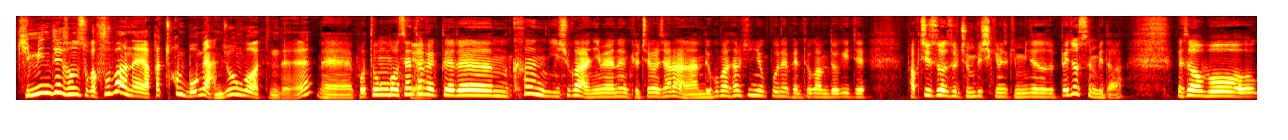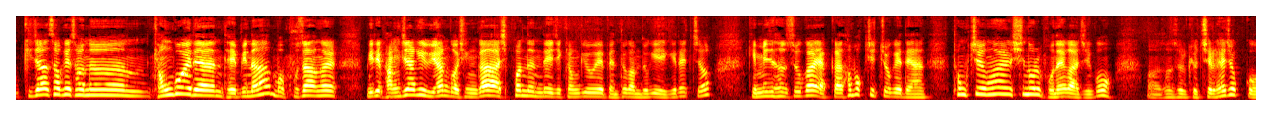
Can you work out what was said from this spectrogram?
김민재 선수가 후반에 약간 조금 몸이 안 좋은 것 같은데. 네, 보통 뭐 센터백들은 예. 큰 이슈가 아니면은 교체를 잘 안 하는데 후반 36분에 벤투 감독이 이제 박지수 선수 준비시키면서 김민재 선수 빼줬습니다. 그래서 뭐 기자석에서는 경고에 대한 대비나 뭐 부상을 미리 방지하기 위한 것인가 싶었는데 이제 경기 후에 벤투 감독이 얘기를 했죠. 김민재 선수가 약간 허벅지 쪽에 대한 통증을 신호를 보내가지고 어, 선수를 교체를 해줬고.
